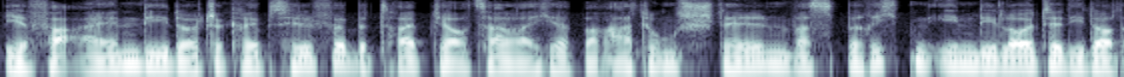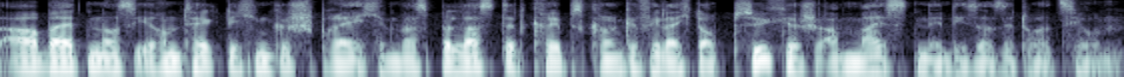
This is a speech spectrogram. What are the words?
Ihr Verein, die Deutsche Krebshilfe, betreibt ja auch zahlreiche Beratungsstellen. Was berichten Ihnen die Leute, die dort arbeiten, aus ihren täglichen Gesprächen? Was belastet Krebskranke vielleicht auch psychisch am meisten in dieser Situation?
